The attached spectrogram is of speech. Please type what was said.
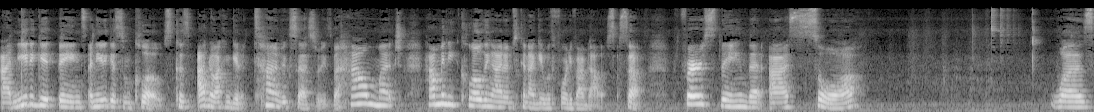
I need to get things, I need to get some clothes because I know I can get a ton of accessories. But how much, how many clothing items can I get with $45? So first thing that I saw was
